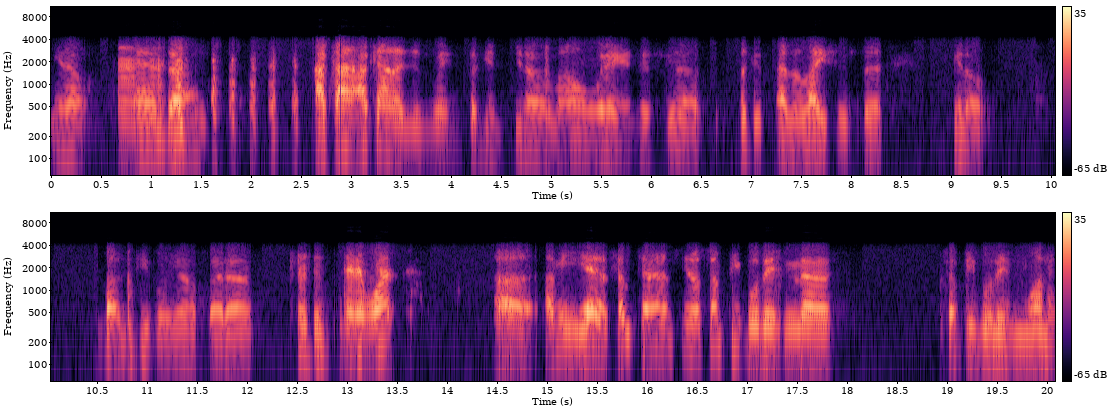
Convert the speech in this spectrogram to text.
you know. mm. And um I kind I kind of just went and took it, you know, my own way and just, you know, took it as a license to, you know, bug people, you know. But uh did it work? Uh I mean, yeah, sometimes, you know, some people didn't uh some people didn't want to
